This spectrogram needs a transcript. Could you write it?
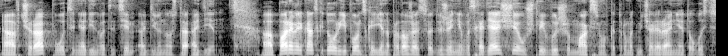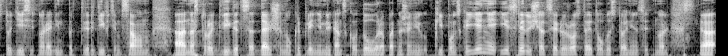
а, вчера по цене 1.2791. А, пара американский доллар, японская иена продолжает свое движение восходящее. Ушли выше максимумов, которые мы отмечали ранее, это область 110.01, подтвердив тем самым настрой двигаться двигаться дальше на укрепление американского доллара по отношению к японской иене. И следующая цель роста это область 111.0.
